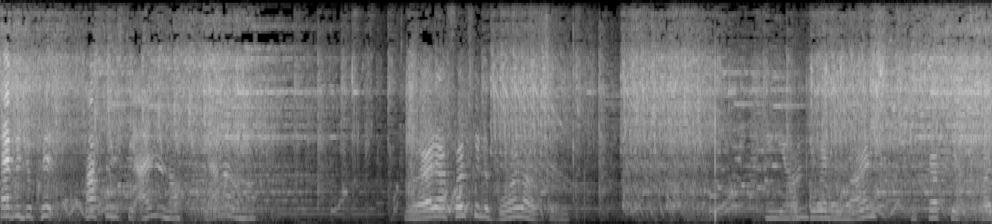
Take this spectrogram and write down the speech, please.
Hey, wie du machst du nicht die eine noch, die andere noch? Weil da voll viele Brawler sind. Ja. Okay, wenn du meinst. Ich habe jetzt zwei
